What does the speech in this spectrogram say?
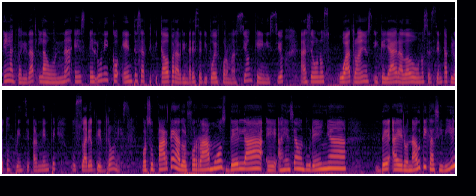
en la actualidad la UNA es el único ente certificado para brindar este tipo de formación que inició hace unos cuatro años y que ya ha graduado unos 60 pilotos, principalmente usuarios de drones. Por su parte, Adolfo Ramos de la eh, Agencia Hondureña de Aeronáutica Civil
